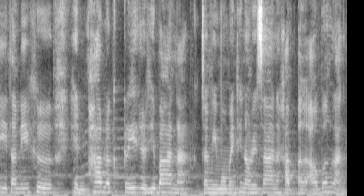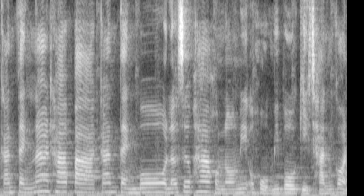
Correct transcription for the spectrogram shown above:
ดีตอนนี้คือเห็นภาพแล้วก็กรี๊ดอยู่ที่บ้านนะ จะมีโมเมนต์ที่นอริซ่านะครับ เออเอาเบื้องหลังการแต่งหน้าทาปากการแต่งโบ แล้วเสื้อผ้าของน้องนี่โอ้โหมีโบกี่ชั้นก่อน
